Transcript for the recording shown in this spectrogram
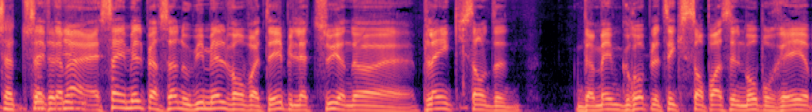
Ça, ça devient... 5000 personnes ou 8000 vont voter, puis là-dessus, il y en a euh, plein qui sont de d'un même groupe, qui se sont passés le mot pour rire.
